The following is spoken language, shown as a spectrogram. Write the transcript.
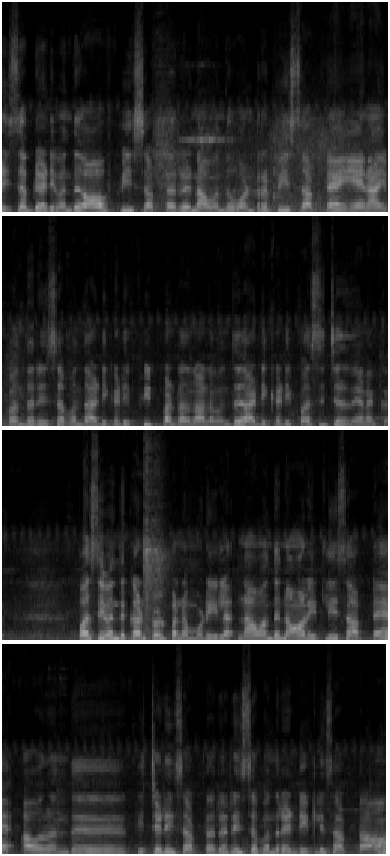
ரிஷப் டேடி வந்து ஆஃப் பீஸ் சாப்பிட்டாரு. நான் வந்து ஒன்றரை பீஸ் சாப்பிட்டேன். ஏன்னா இப்போ வந்து ரிஷப் வந்து அடிக்கடி ஃபீட் பண்ணுறதுனால வந்து அடிக்கடி பசிச்சிருது எனக்கு. பசி வந்து கண்ட்ரோல் பண்ண முடியல. நான் வந்து நாலு இட்லி சாப்பிட்டேன். அவர் வந்து கிச்சடி சாப்பிட்டாரு. ரிஷப் வந்து ரெண்டு இட்லி சாப்பிட்டான்.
